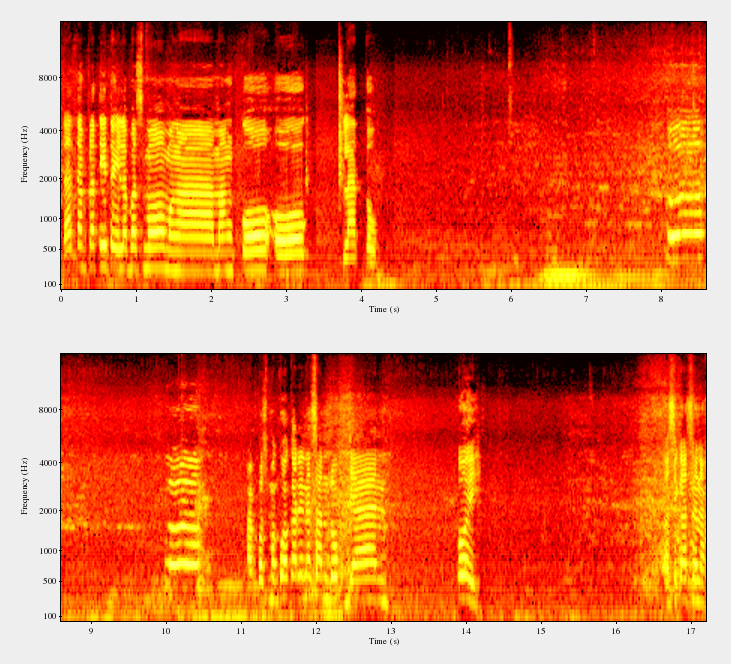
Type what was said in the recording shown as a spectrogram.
Lahat ng platito ilabas mo, mga mangko o plato. Ah! Ah! Tapos magkuha ka rin ng sandok dyan. Hoy. Asikaso na.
